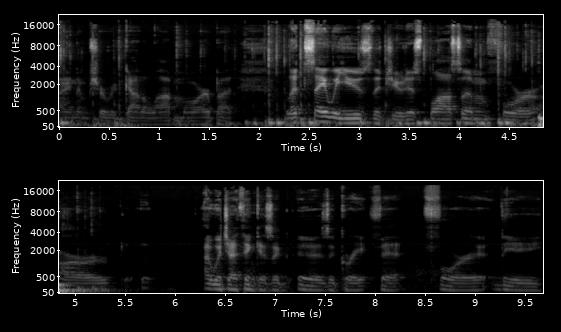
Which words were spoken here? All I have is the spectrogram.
mind. I'm sure we've got a lot more, but let's say we use the Judas Blossom for our, uh, which I think is a is a great fit for the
